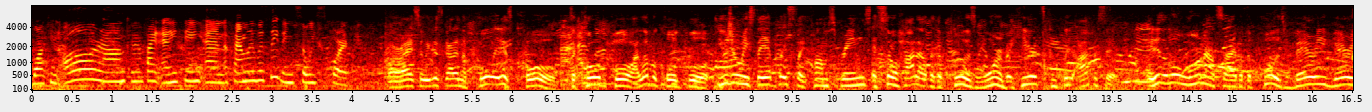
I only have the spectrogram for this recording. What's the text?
Walking all around, couldn't find anything, and a family was leaving, so we scored. All right, so we just got in the pool. It is cold. It's a cold it. pool. I love a cold pool. Usually when we stay at places like Palm Springs, it's so hot out that the pool is warm, but here it's complete opposite. Mm-hmm. It is a little warm outside, but the pool is very, very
